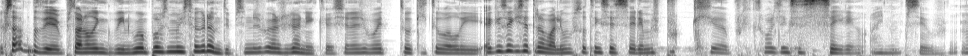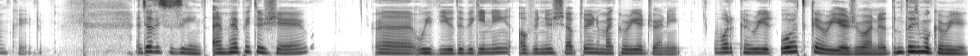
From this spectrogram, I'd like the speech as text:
eu gostava de poder postar no LinkedIn como eu posto no Instagram, tipo cenas bem orgânicas, cenas bem estou aqui, estou ali. É que eu sei que isto é trabalho, uma pessoa tem que ser séria, mas porquê? Porquê que o trabalho tem que ser sério? Ai, não percebo, não quero. Então eu disse o seguinte: I'm happy to share uh, with you the beginning of a new chapter in my career journey. What career? What career, Joana? Tu não tens uma career.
